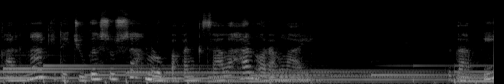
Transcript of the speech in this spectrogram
Karena kita juga susah melupakan kesalahan orang lain. Tetapi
